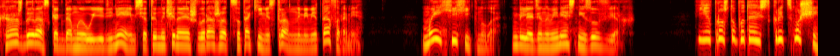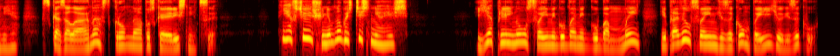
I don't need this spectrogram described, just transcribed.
Каждый раз, когда мы уединяемся, ты начинаешь выражаться такими странными метафорами. Мэй хихикнула, глядя на меня снизу вверх. «Я просто пытаюсь скрыть смущение», — сказала она, скромно опуская ресницы. «Я все еще немного стесняюсь». Я прильнул своими губами к губам Мэй и провел своим языком по ее языку.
